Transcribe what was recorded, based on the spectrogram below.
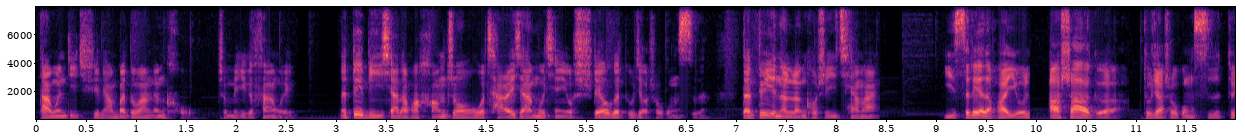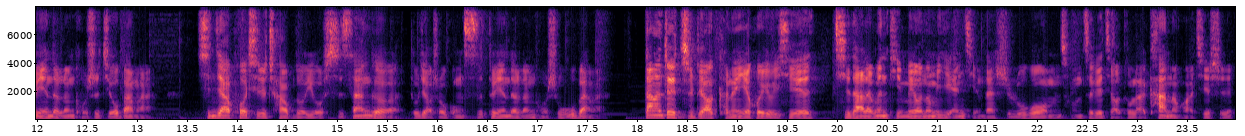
大温地区，两百多万人口这么一个范围。那对比一下的话，杭州我查了一下，目前有十六个独角兽公司，但对应的人口是一千万。以色列的话有二十二个独角兽公司，对应的人口是九百万。新加坡其实差不多有十三个独角兽公司，对应的人口是五百万。当然，这指标可能也会有一些其他的问题，没有那么严谨。但是如果我们从这个角度来看的话，其实。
